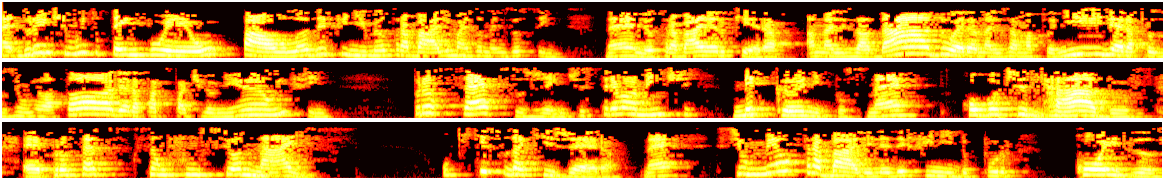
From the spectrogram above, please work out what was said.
É, durante muito tempo, eu, Paula, defini o meu trabalho mais ou menos assim. Né? Meu trabalho era o que? Era analisar dado, era analisar uma planilha, era produzir um relatório, era participar de reunião, enfim. Processos, gente, extremamente mecânicos, né? Robotizados, é, processos que são funcionais. O que, que isso daqui gera, né? Se o meu trabalho ele é definido por coisas,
